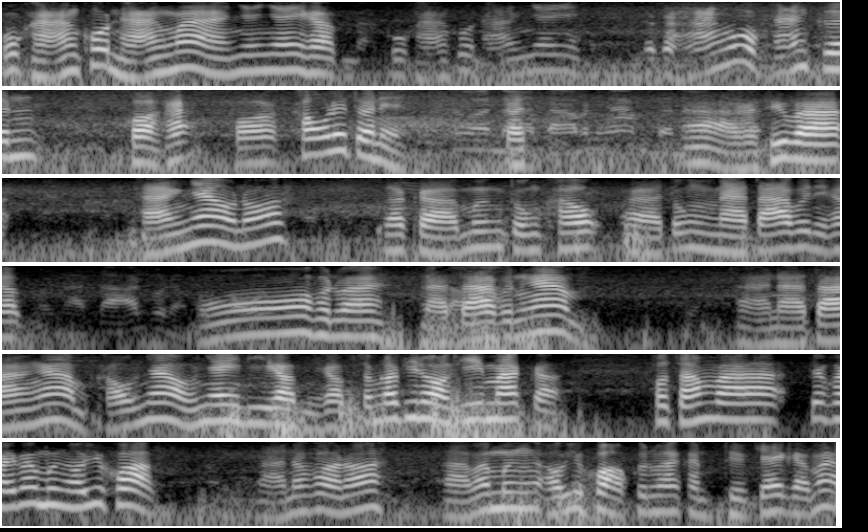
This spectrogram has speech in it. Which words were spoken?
กกหางโค่นหางมาใหญ่ๆครับกกหางโค่นหางใหญ่แล้วก็หางโอ้หางเกินขอขะขอเข้าเลยตัวนี้หน้าตามันงามแต่อ่าก็ถือว่าหางเงาวเนาะแล้วก็มึงตรงเขาอ่าตรงหน้าตาเพิ่นนี่ครับหน้าตาคนน่ะอ๋อเพิ่นว่าหน้าตาเพิ่นงามอ่าหน้าตางามเขาเงาวใหญ่ดีครับนี่ครับสำหรับพี่น้องที่มักอะพอสามว่าจังไผมามึงเอาอยู่คอก อ่าเนาะพ่อเนาะอ่ามามึงเอาอยู่คอกเพิ่นว่าคันถือใจกันมา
